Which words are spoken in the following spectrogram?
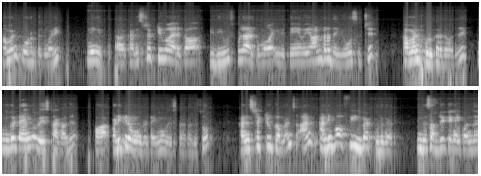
கமெண்ட் போடுறதுக்கு முன்னாடி நீங்கள் கன்ஸ்ட்ரக்டிவாக இருக்கா? இது யூஸ்ஃபுல்லாக இருக்குமா? இது தேவையான்றதை யோசிச்சு கமெண்ட் கொடுக்கறது வந்து உங்கள் டைமும் வேஸ்ட் ஆகாது. பா படிக்கிறவங்களோட டைமும் வேஸ்ட் ஆகாது. ஸோ கன்ஸ்ட்ரக்டிவ் கமெண்ட்ஸ் அண்ட் கண்டிப்பாக ஃபீட்பேக் கொடுங்க. இந்த சப்ஜெக்ட் எங்களுக்கு வந்து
